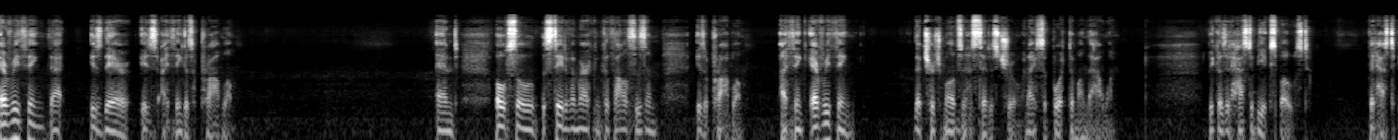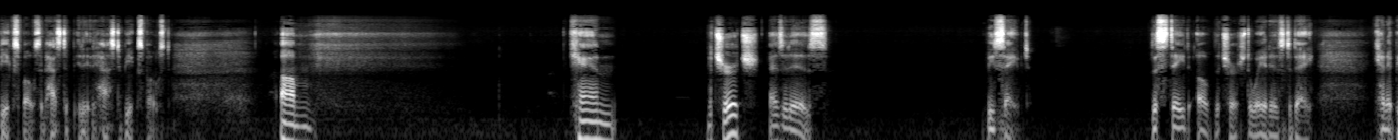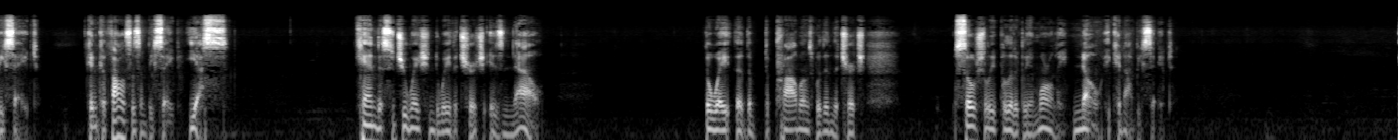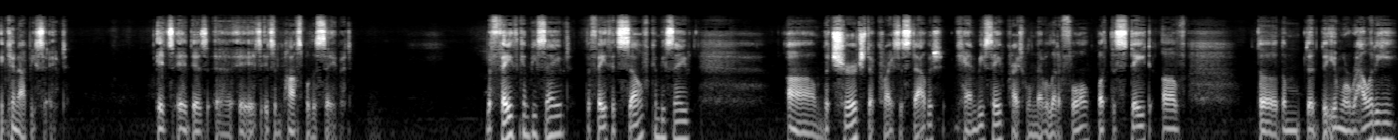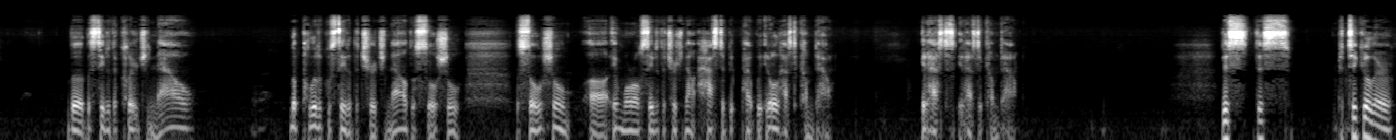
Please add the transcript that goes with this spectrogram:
everything that is there is I think is a problem. And also the state of American Catholicism is a problem. I think everything that Church Militant has said is true, and I support them on that one because it has to be exposed. It has to be exposed. It has to. It has to be exposed. Um, can the church as it is be saved? The state of the church, the way it is today, can it be saved? Can Catholicism be saved? Yes. Can the situation, the way the church is now, the way the, the, the problems within the church, socially, politically, and morally, no, it cannot be saved. It cannot be saved. It's it is uh, it's it's impossible to save it. The faith can be saved the faith itself can be saved. Um, the church that Christ established can be saved. Christ will never let it fall. But the state of the the the, the immorality, the the state of the clergy now, the political state of the church now, the social, the social uh, immoral state of the church now has to be. It all has to come down. It has to. It has to come down this this particular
